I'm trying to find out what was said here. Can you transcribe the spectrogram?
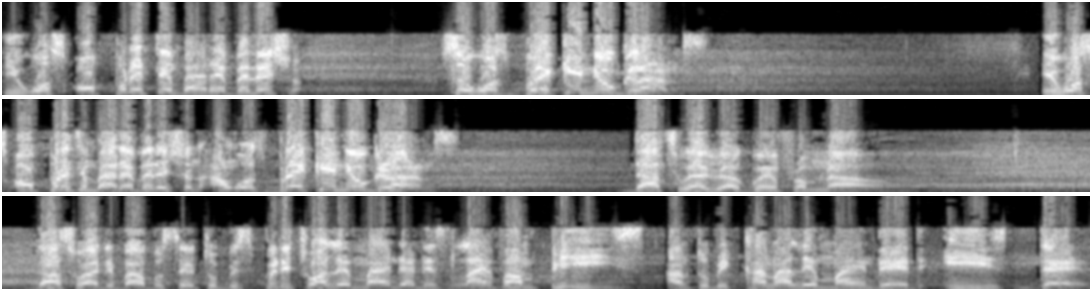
He was operating by revelation. So he was breaking new grounds. He was operating by revelation and was breaking new grounds. That's where you are going from now. That's why the Bible says to be spiritually minded is life and peace, and to be carnally minded is death.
